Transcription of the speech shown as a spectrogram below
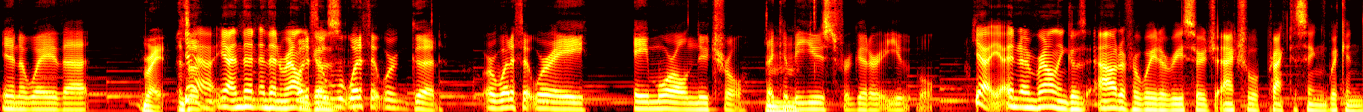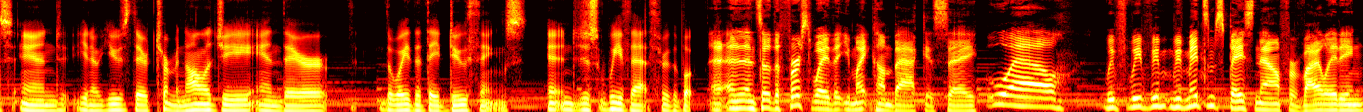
in a way that Right. And so- yeah, yeah, and then and then what Rowling if, goes. it, what if it were good? Or what if it were a a moral neutral that could Mhm. be used for good or evil? Yeah, yeah, and, and Rowling goes out of her way to research actual practicing Wiccans and you know use their terminology and their the way that they do things and just weave that through the book. And, and so the first way that you might come back is say, well, we've we've we've made some space now for violating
